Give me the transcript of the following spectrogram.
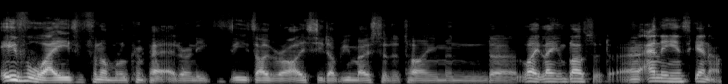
Either way, he's a phenomenal competitor, and he, he's over at ICW most of the time, and uh, like Leyton Buzzard uh, and Ian Skinner.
